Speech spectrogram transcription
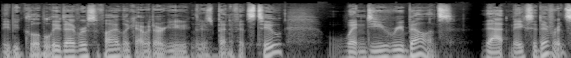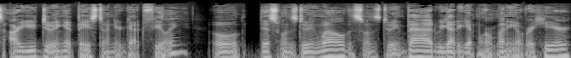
maybe globally diversified, like I would argue there's benefits too. When do you rebalance? That makes a difference. Are you doing it based on your gut feeling? Oh, this one's doing well, this one's doing bad. We got to get more money over here.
